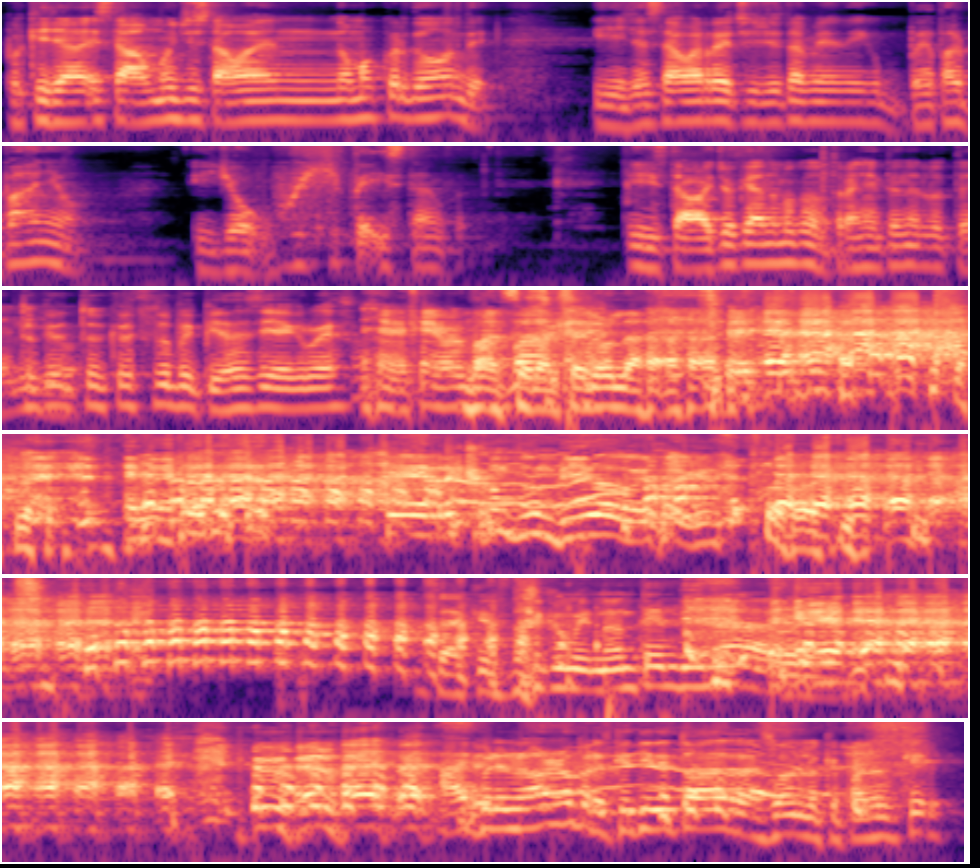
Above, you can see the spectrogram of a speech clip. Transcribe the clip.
Porque ya estábamos, yo estaba en, no me acuerdo dónde, y ella estaba recho y yo también digo, ve para el baño. Y yo, uy, FaceTime. Y estaba yo quedándome con otra gente en el hotel. ¿Tú, y yo, tú crees que tu pipí es así de grueso? No, será el celular. Quedé reconfundido, güey. O sea, que está comiendo, no entendí nada, güey. Ay, pero no, no, pero es que tiene toda la razón. Lo que pasa es que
